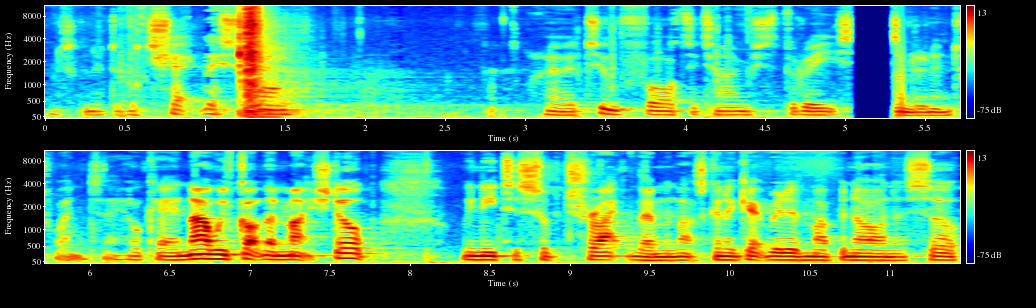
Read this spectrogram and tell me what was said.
I'm just going to double check this one. Uh, 240 times 3 120. Okay, and now we've got them matched up, we need to subtract them and that's going to get rid of my bananas. So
